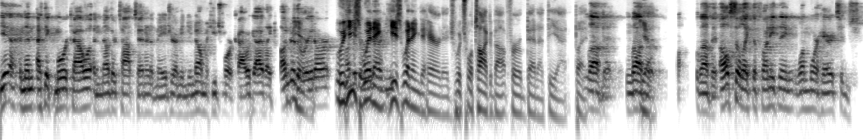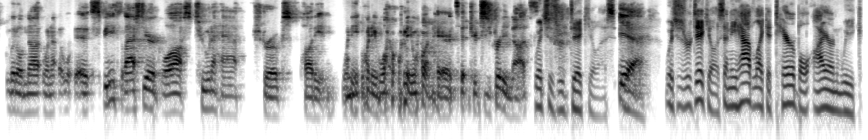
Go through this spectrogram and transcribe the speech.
Yeah, and then I think Morikawa, another top ten at a major. I mean, you know, I'm a huge Morikawa guy. Like under the radar. Well, he's winning. Radar, he's winning the Heritage, which we'll talk about for a bit at the end. But love it, love yeah. it. Love it. Also, like the funny thing, one more heritage little nut. When I, Spieth last year lost two and a half strokes putting when he when he won when he won heritage, which is pretty nuts. Which is ridiculous. Yeah. yeah. Which is ridiculous. And he had like a terrible iron week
